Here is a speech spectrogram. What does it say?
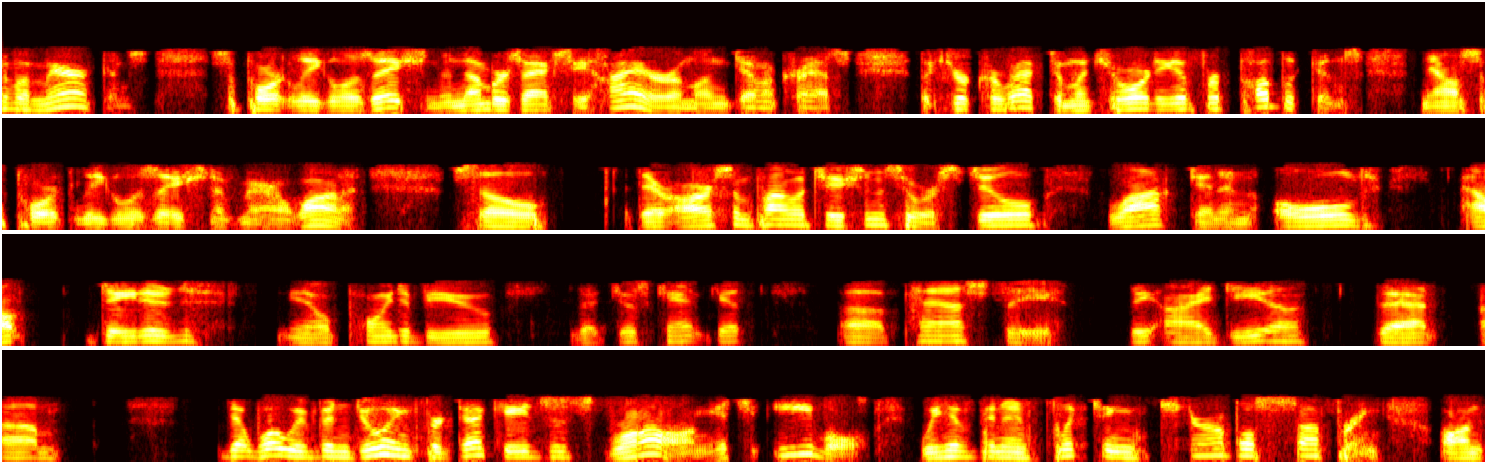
of Americans support legalization. The number is actually higher among Democrats, but you're correct, a majority of Republicans now support legalization of marijuana. So there are some politicians who are still locked in an old, outdated, you know, point of view that just can't get uh, past the the idea that um, that what we've been doing for decades is wrong. It's evil. We have been inflicting terrible suffering on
